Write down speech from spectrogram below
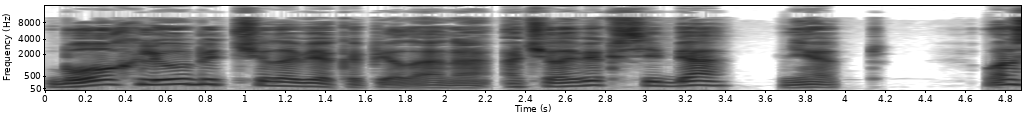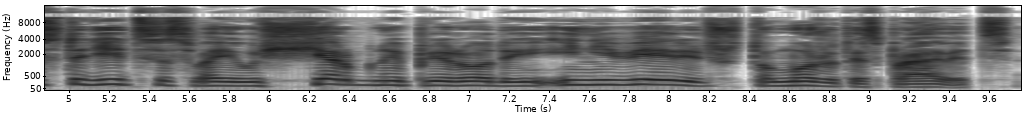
«Бог любит человека», — пела она, — «а человек себя нет. Он стыдится своей ущербной природы и не верит, что может исправиться.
